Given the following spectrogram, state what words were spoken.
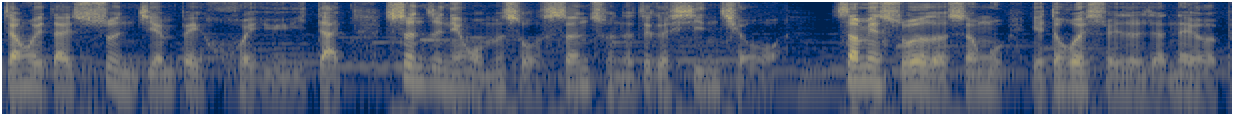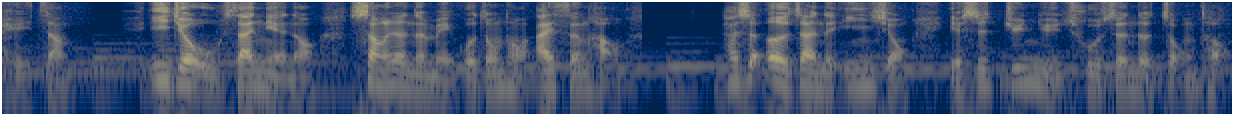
将会在瞬间被毁于一旦，甚至连我们所生存的这个星球哦，上面所有的生物也都会随着人类而陪葬。一九五三年哦，上任的美国总统艾森豪，他是二战的英雄，也是军旅出身的总统，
